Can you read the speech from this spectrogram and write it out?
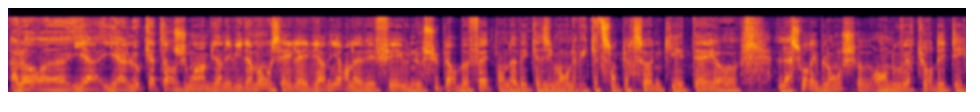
Alors, euh, il y, y a le 14 juin, bien évidemment. Vous savez, l'année dernière, on avait fait une superbe fête. On avait quasiment, on avait 400 personnes qui étaient euh, la soirée blanche en ouverture d'été.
